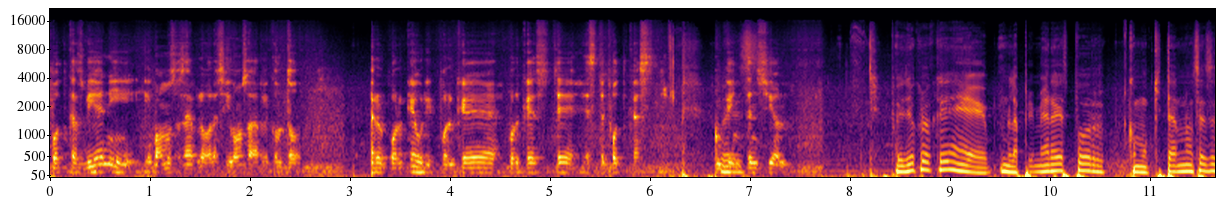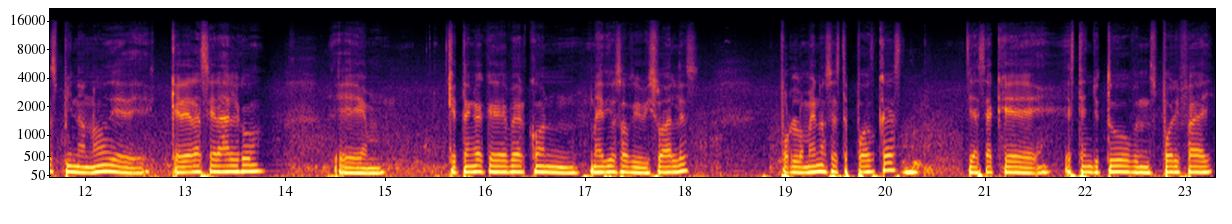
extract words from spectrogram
podcast bien y, vamos a hacerlo, ahora sí, vamos a darle con todo. Pero ¿por qué, Uri? ¿Por qué, por qué este, este podcast? ¿Con qué pues, intención? Pues yo creo que la primera es por como quitarnos esa espina, ¿no? De querer hacer algo em, que tenga que ver con medios audiovisuales. Por lo menos este podcast, ya sea que esté en YouTube, en Spotify.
